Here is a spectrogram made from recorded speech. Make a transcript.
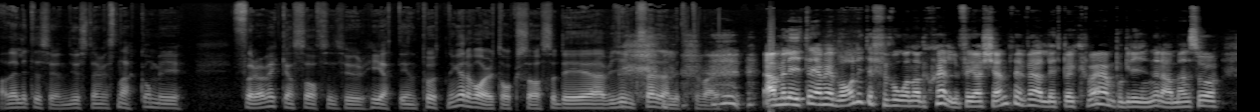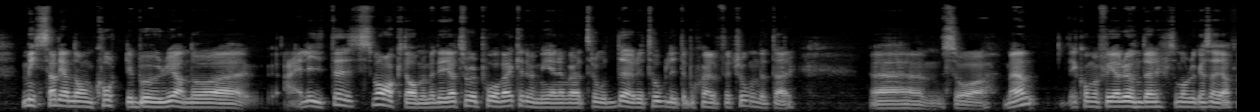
Ja, det är lite synd. Just när vi snackade om i förra veckans avsnitt hur het din puttning hade varit också, så det, vi jinxade den lite tyvärr. ja, men lite. Jag var lite förvånad själv, för jag har känt mig väldigt bekväm på grinerna, men så missade jag någon kort i början och nej, lite svagt av mig, men det, jag tror det påverkade mig mer än vad jag trodde. Det tog lite på självförtroendet där. Um, så, men det kommer fler runder som man brukar säga.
